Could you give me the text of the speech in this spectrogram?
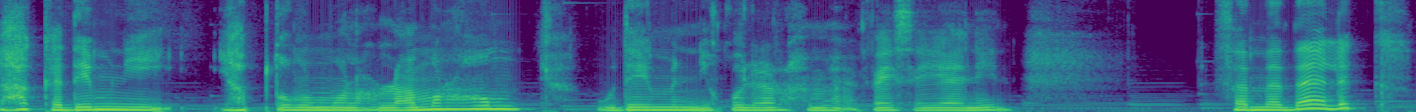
هكا دايما يهبطوا من مول عمرهم ودايما يقول على روحهم فايس عيانين فما بالك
